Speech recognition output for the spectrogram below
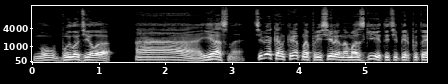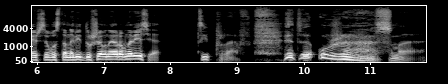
«Ну, было дело...» «А, ясно. Тебя конкретно присели на мозги, и ты теперь пытаешься восстановить душевное равновесие?» «Ты прав. Это ужасно!»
